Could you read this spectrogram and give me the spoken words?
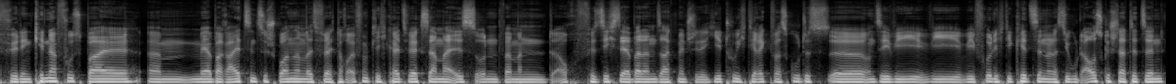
für den Kinderfußball ähm, mehr bereit sind zu sponsern, weil es vielleicht auch öffentlichkeitswirksamer ist und weil man auch für sich selber dann sagt, Mensch, hier tue ich direkt was Gutes äh, und sehe, wie, wie, wie fröhlich die Kids sind und dass sie gut ausgestattet sind.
